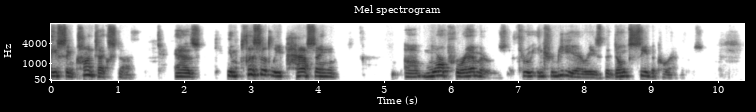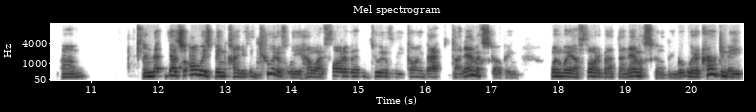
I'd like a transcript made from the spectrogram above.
async context stuff as implicitly passing uh, more parameters through intermediaries that don't see the parameters. Um, and that, that's always been kind of intuitively how I've thought of it, intuitively going back to dynamic scoping, one way I've thought about dynamic scoping. But what occurred to me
